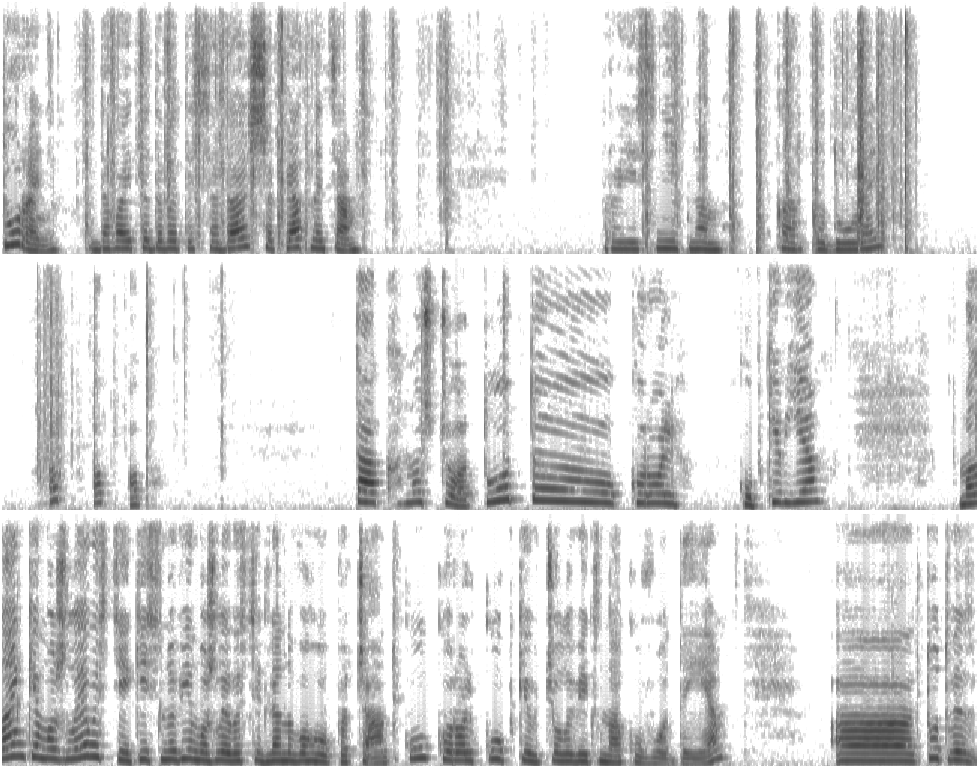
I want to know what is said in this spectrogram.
дурень. Давайте дивитися далі. П'ятниця. Проясніть нам карту дурень. Оп-оп-оп. Так, ну що, тут е, король кубків є. Маленькі можливості, якісь нові можливості для нового початку. Король кубків, чоловік знаку води. А, тут ви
